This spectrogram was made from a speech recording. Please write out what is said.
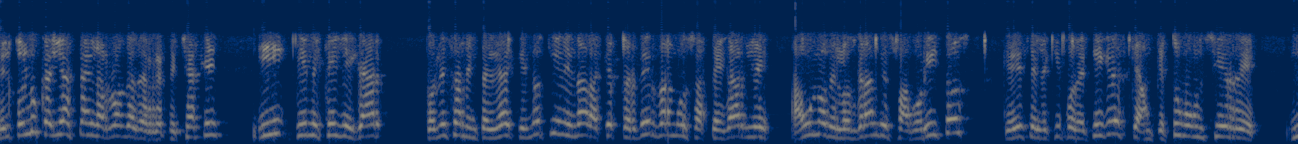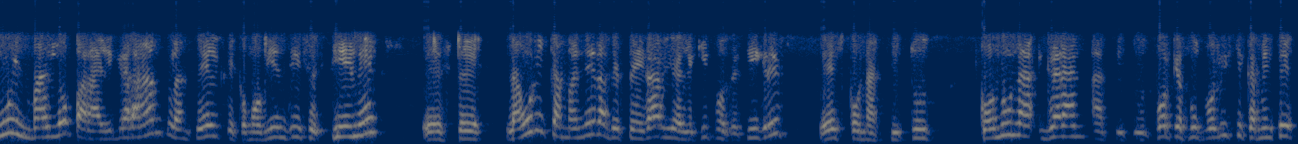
El Toluca ya está en la ronda de repechaje y tiene que llegar con esa mentalidad de que no tiene nada que perder, vamos a pegarle a uno de los grandes favoritos que es el equipo de Tigres, que aunque tuvo un cierre muy malo para el gran plantel que, como bien dices, tiene, este, la única manera de pegarle al equipo de Tigres es con actitud, con una gran actitud, porque futbolísticamente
